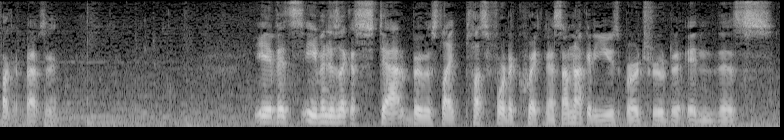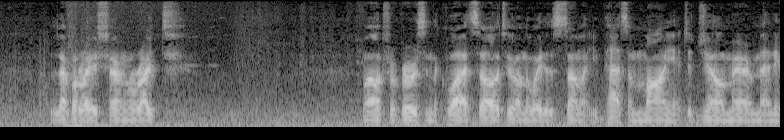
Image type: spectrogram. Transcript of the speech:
Fuck it, Pepsi. If it's even just like a stat boost, like plus four to quickness, I'm not going to use Bertrude in this liberation Rite. While traversing the quiet solitude on the way to the summit, you pass a monument to Joe Mayor Many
